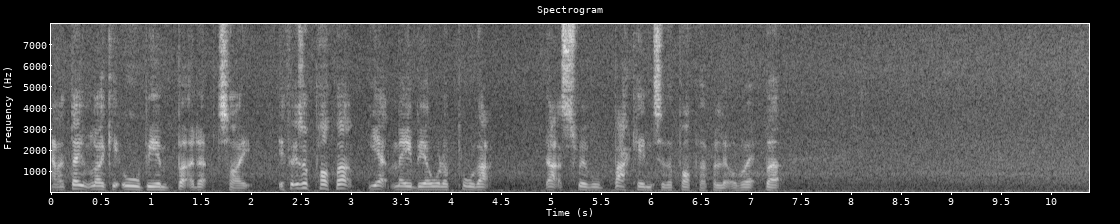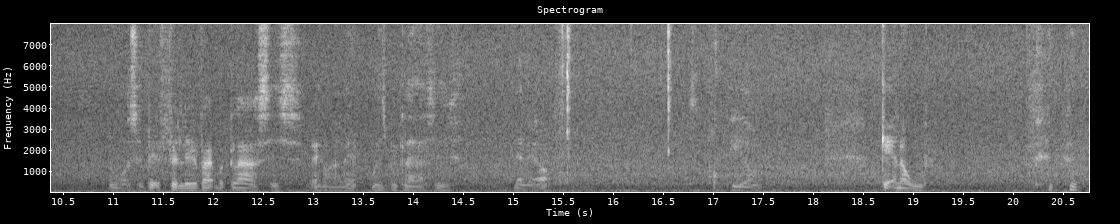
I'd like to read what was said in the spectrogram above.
and I don't like it all being buttered up tight. If it was a pop-up yeah maybe I want to pull that that swivel back into the pop-up a little bit but oh it's a bit fiddly without my glasses. Hang on a minute where's my glasses? There they are. Let's pop these on getting old.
